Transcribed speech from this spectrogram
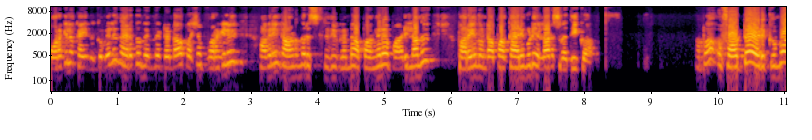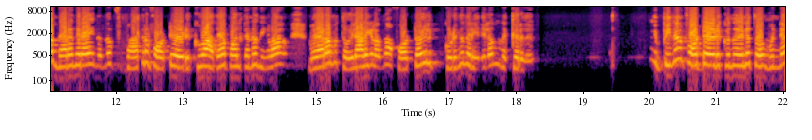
പുറകിലൊക്കെ ആയി നിൽക്കും. വലിയ നേരത്തെ നിന്നിട്ടുണ്ടാവും. പക്ഷെ പുറകിൽ അവരെയും കാണുന്ന ഒരു സ്ഥിതി ഉണ്ട് അപ്പൊ അങ്ങനെ പാടില്ല എന്ന് പറയുന്നുണ്ട്. അപ്പൊ അക്കാര്യം കൂടി എല്ലാവരും ശ്രദ്ധിക്കുക. അപ്പൊ ഫോട്ടോ എടുക്കുമ്പോൾ നിരനിരയായി നിന്ന് മാത്രം ഫോട്ടോ എടുക്കുക. അതേപോലെ തന്നെ നിങ്ങൾ വേറെ തൊഴിലാളികളൊന്നും ആ ഫോട്ടോയിൽ കുടുങ്ങുന്ന രീതിയിലൊന്നും നിൽക്കരുത് പിന്നെ ഫോട്ടോ എടുക്കുന്നതിന് മുന്നേ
